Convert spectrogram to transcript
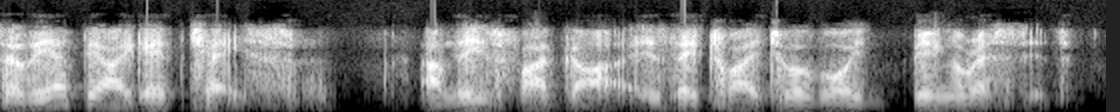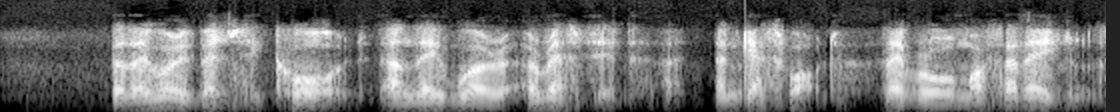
So the FBI gave chase, and these five guys they tried to avoid being arrested, but they were eventually caught and they were arrested. And guess what? They were all Mossad agents.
